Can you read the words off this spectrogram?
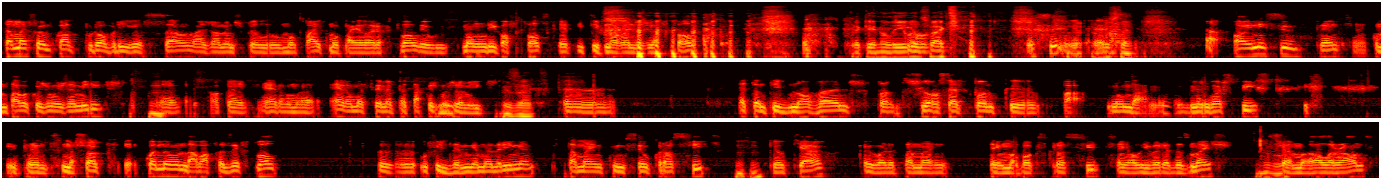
também foi um bocado por obrigação, mais ou menos pelo meu pai, que o meu pai adora futebol. Eu não ligo ao futebol sequer e tive 9 anos a jogar futebol. Para quem não liga, de facto. Sim, é bastante. Ah, ao início, pronto, como estava com os meus amigos, hum. uh, ok, era uma, era uma cena para estar com os meus amigos. Exato. Uh, então tive 9 anos, pronto, chegou a um certo ponto que, pá, não dá, não, não gosto disto. E, pronto, mas só que quando eu andava a fazer futebol, uh, o filho da minha madrinha também conheceu o CrossFit, uhum. que é o Tiago, que agora também tem uma box CrossFit em Oliveira das Meias, uhum. se chama All Around.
